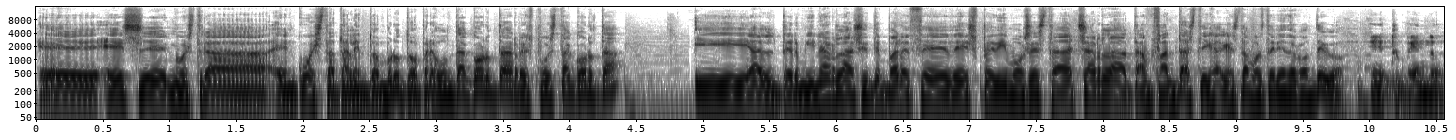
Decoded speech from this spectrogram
eh, es eh, nuestra encuesta Talento en Bruto. Pregunta corta, respuesta corta. Y al terminarla, si te parece, despedimos esta charla tan fantástica que estamos teniendo contigo. Estupendo.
